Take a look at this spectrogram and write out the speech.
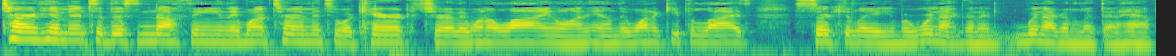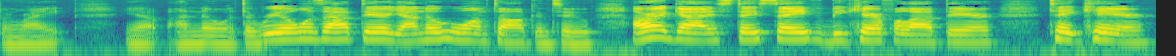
turn him into this nothing. They want to turn him into a caricature. They want to lie on him. They want to keep the lies circulating, but we're not going to we're not going to let that happen, right? Yep, I know it. The real ones out there, y'all know who I'm talking to. All right, guys, stay safe. Be careful out there. Take care.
